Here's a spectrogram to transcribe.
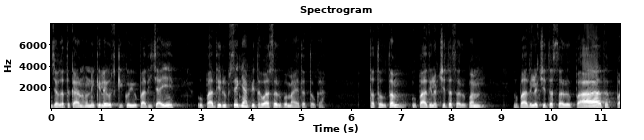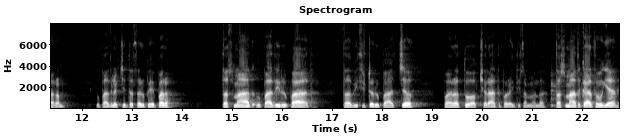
जगत कारण होने के लिए उसकी कोई उपाधि चाहिए, उपाधि रूप से ज्ञापित हुआ स्वरूप माया तत्व का। तथोत्तम उपाधि लक्षित स्वरूपम उपाधि लक्षित स्वरूपात परम। उपाधि लक्षित स्वरूप है पर। तस्माद उपाधि रूपात तविशिष्ट रूपाच पर तो अक्षरात पर संबंध तस्मात् का अर्थ हो गया?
